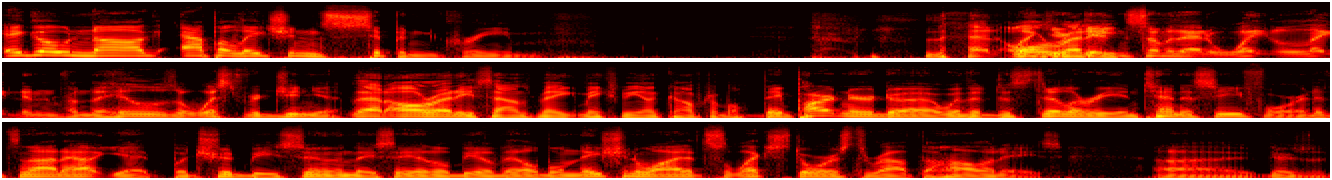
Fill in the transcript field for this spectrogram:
Eggo Nog Appalachian Sippin' Cream. That Like you're getting some of that white lightning from the hills of West Virginia. that already sounds make, makes me uncomfortable. They partnered uh, with a distillery in Tennessee for it. It's not out yet, but should be soon. They say it'll be available nationwide at select stores throughout the holidays. Uh, there's a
